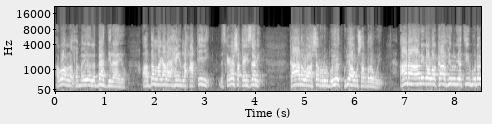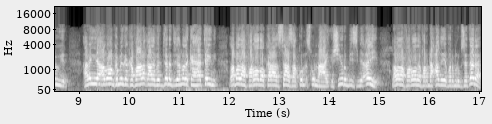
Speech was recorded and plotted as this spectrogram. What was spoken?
Agoon la xumeeyo la bahdilaayo. Aan dan laga lahayn la xaqiri laiskaga shaqaysani kaana waa sharu lbuyuut guryaha ugu shar badan wey. Ana aniga wa kaafiru lyatiim buu nabigu yihi anigii agoonka midka kafaalo qaada fi ljanati jannada kahatayni labada farood oo kalea saasa isku nahay. Yushiiru biisbiceyhi labada farood ee fardhaxada iyo farmurugsatada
